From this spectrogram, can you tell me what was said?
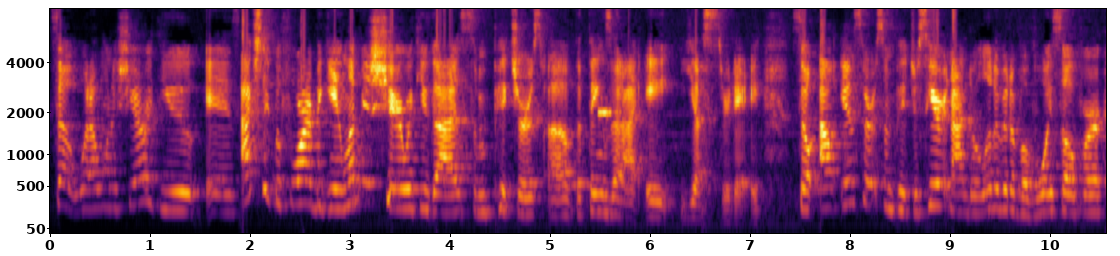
So what I want to share with you is, actually before I begin, let me share with you guys some pictures of the things that I ate yesterday. So I'll insert some pictures here and I'll do a little bit of a voiceover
